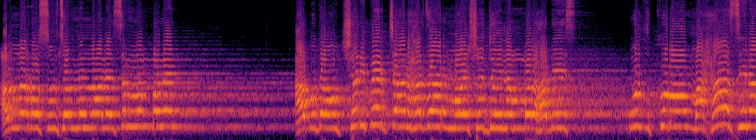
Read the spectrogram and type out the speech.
আল্লাহ রসুল সাল্লাম বলেন, আবু দাউদ শরীফের চার হাজার নয়শো দুই নম্বর হাদিস, উযকুরু মাহাসিনা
